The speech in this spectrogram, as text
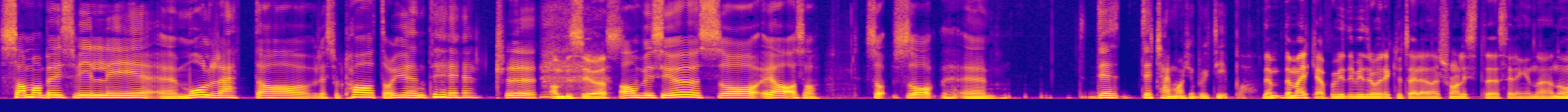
samarbeidsvillig, eh, målretta, resultatorientert. Eh, Ambisiøs? ambisiøs og Ja, altså Så, så eh, det, det trenger man ikke å bruke tid på. Det, det merker jeg, for vi, vi driver og rekrutterer journaliststillingen nå,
